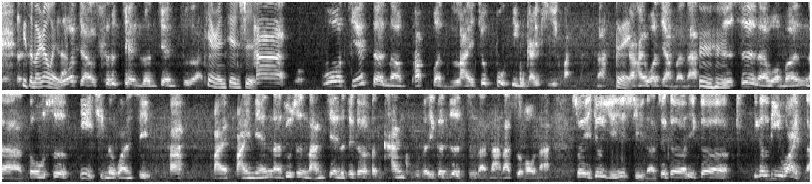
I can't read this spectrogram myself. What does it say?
你怎么认为呢？我讲是见仁见智啊，见仁见智。他，我觉得呢，他本来就不应该提款的啊。对，刚才我讲的呢，嗯，只是呢，我们呢都是疫情的关系啊。百百年呢，就是难见的这个很坎苦的一个日子了，那那时候呢，所以就允许了这个一个一个例外呢，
